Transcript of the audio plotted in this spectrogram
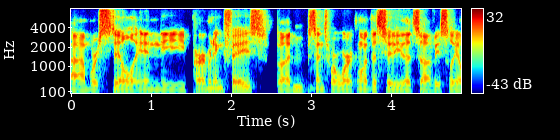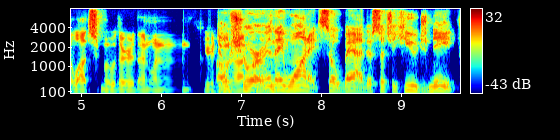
Um, we're still in the permitting phase, but mm. since we're working with the city, that's obviously a lot smoother than when you're doing. Oh, sure, and they want it so bad. There's such a huge need.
